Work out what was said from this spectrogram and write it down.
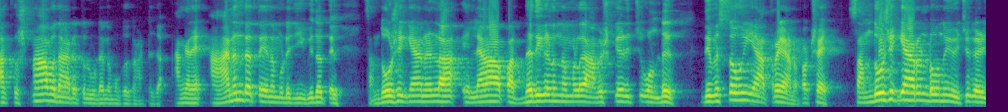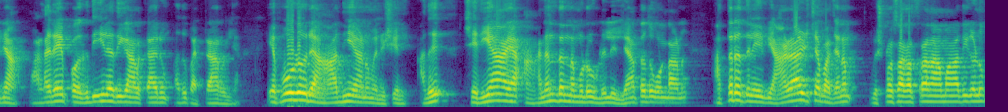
ആ കൃഷ്ണാവതാരത്തിലൂടെ നമുക്ക് കാട്ടുക. അങ്ങനെ ആനന്ദത്തെ നമ്മുടെ ജീവിതത്തിൽ സന്തോഷിക്കാനുള്ള എല്ലാ പദ്ധതികളും നമ്മൾ ആവിഷ്കരിച്ചുകൊണ്ട് ദിവസവും യാത്രയാണ്. പക്ഷേ സന്തോഷിക്കാറുണ്ടോ എന്ന് ചോദിച്ചു കഴിഞ്ഞാൽ വളരെ പകുതിയിലധികം ആൾക്കാരും അത് പറ്റാറില്ല. എപ്പോഴും ഒരു ആധിയാണ് മനുഷ്യന് അത് ശരിയായ ആനന്ദം നമ്മുടെ ഉള്ളിൽ ഇല്ലാത്തത് കൊണ്ടാണ്. അത്തരത്തിൽ ഈ വ്യാഴാഴ്ച ഭജനം വിഷ്ണു സഹസ്രനാമാദികളും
